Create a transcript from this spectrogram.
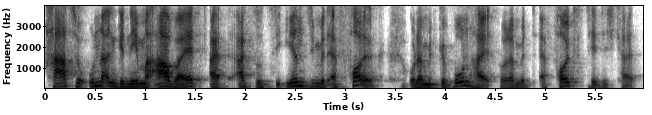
harte, unangenehme Arbeit, assoziieren sie mit Erfolg oder mit Gewohnheiten oder mit Erfolgstätigkeiten.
